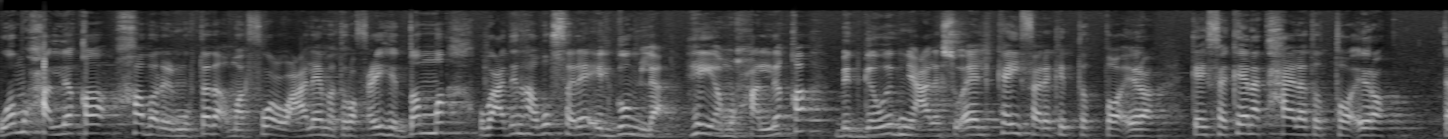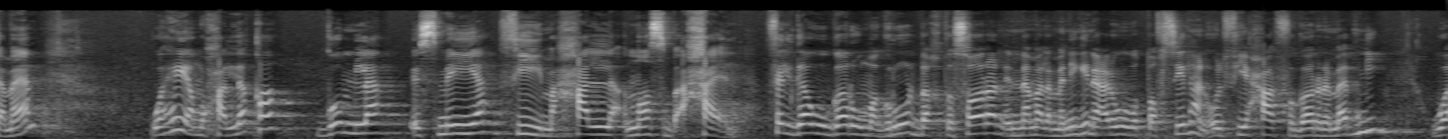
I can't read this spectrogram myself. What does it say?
ومحلقة خبر المبتدأ مرفوع وعلامة رفعه الضمة. وبعدين هبص ألاقي الجملة هي محلقة بتجاوبني على سؤال كيف ركبت الطائرة؟ كيف كانت حالة الطائرة؟ تمام؟ وهي محلقة جملة اسمية في محل نصب حال. في الجو جر ومجرور ده اختصارا إنما لما نيجي نعربه بالتفصيل هنقول فيه حرف جر مبني و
